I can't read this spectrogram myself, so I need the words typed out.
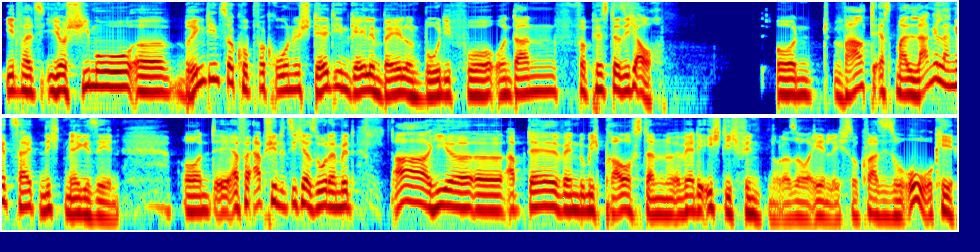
jedenfalls, Yoshimo äh, bringt ihn zur Kupferkrone, stellt ihn Galen Bale und Bodhi vor und dann verpisst er sich auch. Und ward erstmal lange, lange Zeit nicht mehr gesehen. Und er verabschiedet sich ja so damit, ah, hier, äh, Abdel, wenn du mich brauchst, dann werde ich dich finden oder so ähnlich. So quasi so, oh, okay.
